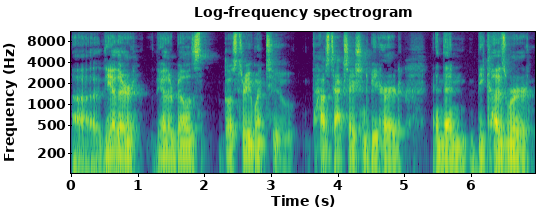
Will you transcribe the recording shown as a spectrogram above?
uh, the other the other bills. Those three went to House taxation to be heard, and then because we're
